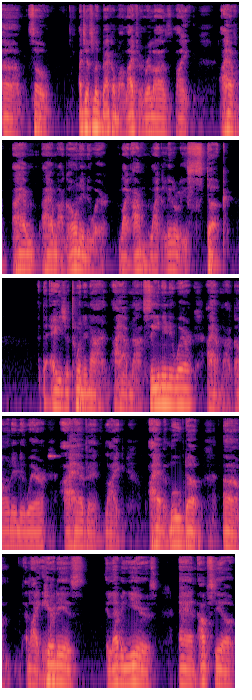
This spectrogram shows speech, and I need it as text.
um, so I just look back on my life and realize like I have I haven't I have not gone anywhere. Like I'm like literally stuck at the age of 29. I have not seen anywhere. I have not gone anywhere. I haven't like I haven't moved up. Um, like here it is, 11 years, and I'm still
